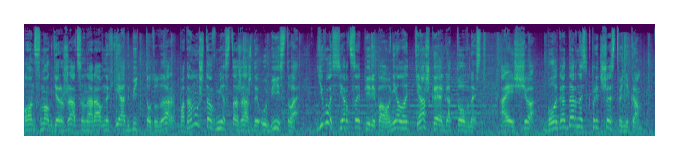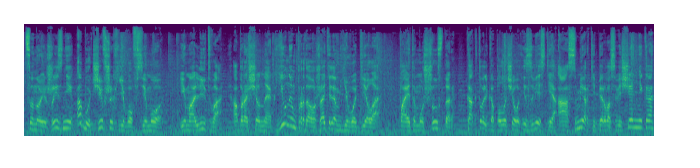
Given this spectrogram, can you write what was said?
Он смог держаться на равных и отбить тот удар, потому что вместо жажды убийства его сердце переполняло тяжкая готовность. А еще благодарность к предшественникам, ценой жизни обучивших его всему. И молитва, обращенная к юным продолжателям его дела. Поэтому Шустер, как только получил известие о смерти первосвященника,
